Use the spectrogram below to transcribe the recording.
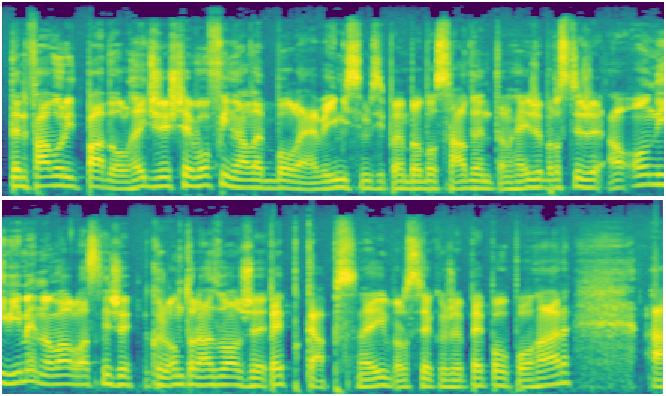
ten favorit padol, hej, že ešte vo finále bol, ja vymyslím si, poviem, bol Southampton, hej, že proste, že a on ich vymenoval vlastne, že akože on to nazval, že Pep Cups, hej, proste akože Pepov pohár. A,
